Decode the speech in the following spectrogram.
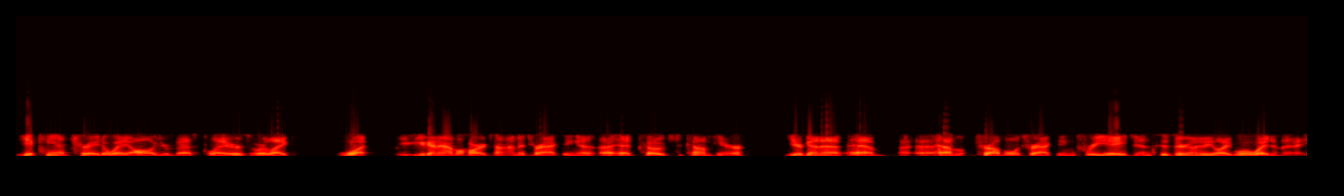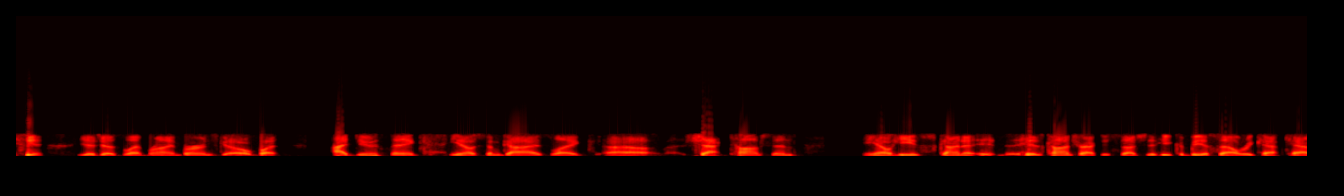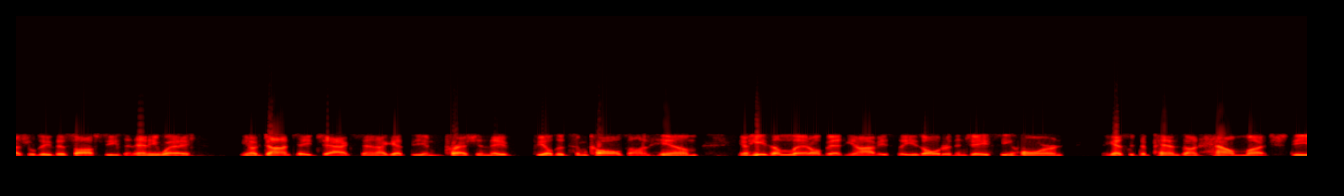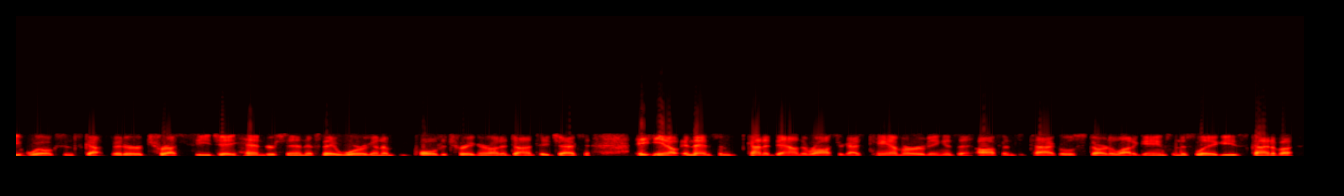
you can't trade away all your best players, or like what you're going to have a hard time attracting a, a head coach to come here. You're going to have uh, have trouble attracting free agents because they're going to be like, well, wait a minute. you just let Brian Burns go. But I do think, you know, some guys like uh, Shaq Thompson, you know, he's kind of his contract is such that he could be a salary cap casualty this offseason anyway. You know, Donte Jackson, I get the impression they've fielded some calls on him. You know, he's a little bit, you know, obviously he's older than Jaycee Horn. I guess it depends on how much Steve Wilks and Scott Fitterer trust C.J. Henderson if they were going to pull the trigger on a Donte Jackson. Eh, you know, and then some kind of down the roster guys. Cam Erving is an offensive tackle who started a lot of games in this league. He's kind of a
